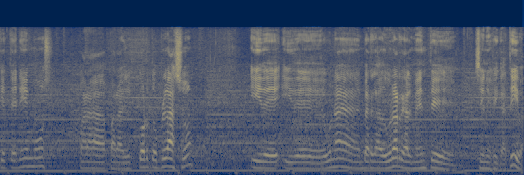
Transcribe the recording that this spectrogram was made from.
que tenemos para, el corto plazo y de, y de una envergadura realmente significativa.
